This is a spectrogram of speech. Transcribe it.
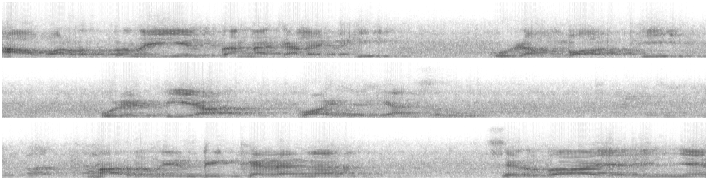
ആ വറുത്ത നെയ്യിൽ തന്നെ കലക്കി കുഴമ്പാക്കി പുരട്ടിയാൽ വായിലെ ക്യാൻസർ പോകും നറുനീണ്ടി കിഴങ്ങ് ചെറുതായി അരിഞ്ഞ്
